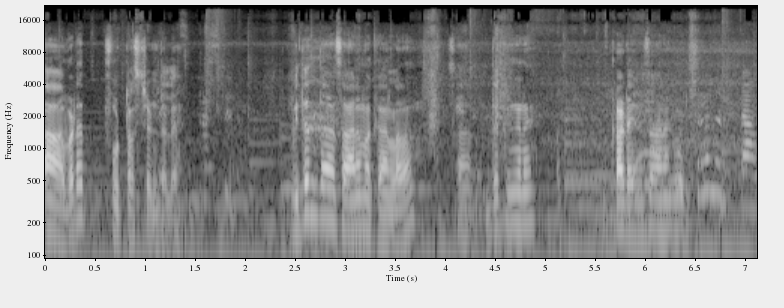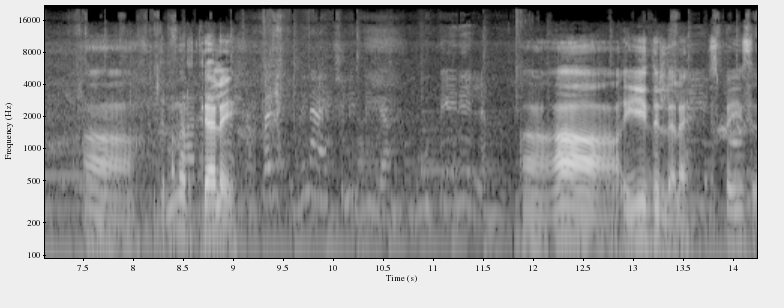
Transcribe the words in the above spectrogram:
ആ ഇവിടെ ഫുഡ് ട്രസ്റ്റ് ഉണ്ടല്ലേ ഇതെന്താ സാധനം വെക്കാനുള്ളതാ? ഇതൊക്കെ ഇങ്ങനെ കടയിൽ സാധനം ആ ഇതിമ്മ നിർത്തിയാലേ. ആ ആ ഈ ഇതില്ലല്ലേ സ്പേസ്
